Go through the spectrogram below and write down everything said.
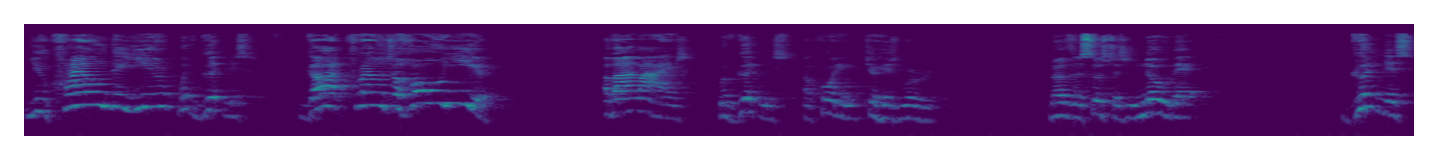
You crown the year with goodness. God crowns the whole year of our lives with goodness according to his word. Brothers and sisters, know that goodness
